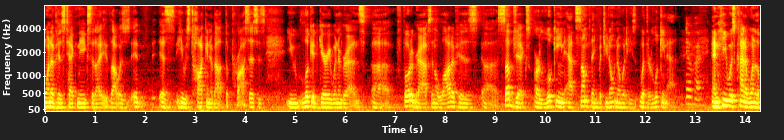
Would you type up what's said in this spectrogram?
one of his techniques that i thought was it, as he was talking about the process is you look at Gary Winogrand's uh, photographs, and a lot of his uh, subjects are looking at something, but you don't know what he's what they're looking at. Okay. And he was kind of one of the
